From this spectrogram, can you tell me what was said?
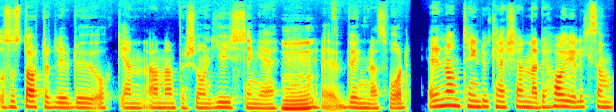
och så startade du och en annan person, Gysinge mm. eh, byggnadsvård. Är det någonting du kan känna, det har ju liksom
